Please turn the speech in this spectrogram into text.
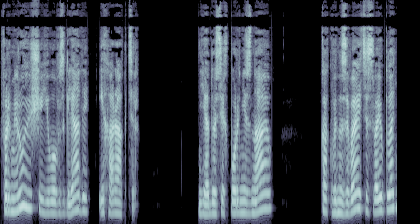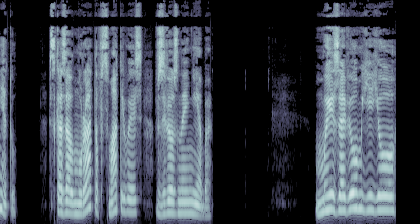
формирующей его взгляды и характер. «Я до сих пор не знаю, как вы называете свою планету», — сказал Муратов, всматриваясь в звездное небо. «Мы зовем ее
